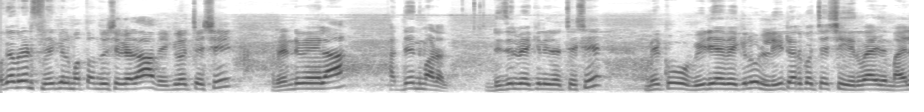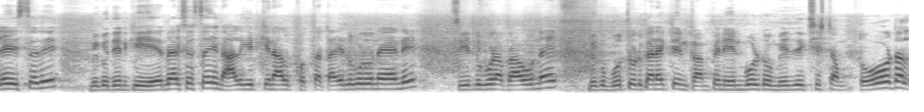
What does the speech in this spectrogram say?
ఓకే ఫ్రెండ్స్ వెహికల్ మొత్తం చూసారు కదా వెహికల్ వచ్చేసి రెండు వేల పద్దెనిమిది మోడల్ డీజిల్ వెహికల్ ఇది వచ్చేసి మీకు వీడియో వెహికల్ లీటర్కి వచ్చేసి ఇరవై ఐదు మైలేజ్ ఇస్తుంది. మీకు దీనికి ఎయిర్ బ్యాగ్స్ వస్తాయి. నాలుగిటికి నాలుగు కొత్త టైర్లు కూడా ఉన్నాయండి. సీట్లు కూడా బాగున్నాయి. మీకు Bluetooth connecting company inbuilt music system total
